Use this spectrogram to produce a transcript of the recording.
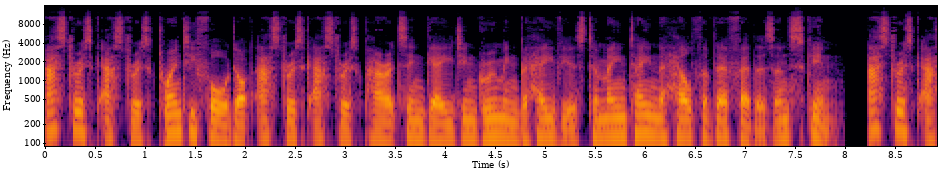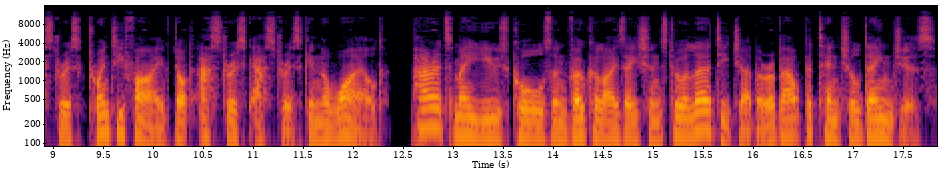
Asterisk asterisk 24 dot asterisk asterisk Parrots engage in grooming behaviors to maintain the health of their feathers and skin. Asterisk asterisk 25 dot asterisk asterisk In the wild, parrots may use calls and vocalizations to alert each other about potential dangers.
